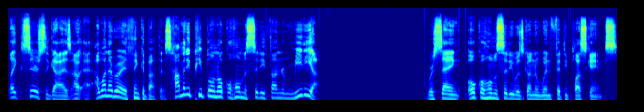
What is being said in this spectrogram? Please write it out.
like, seriously, guys, I, I want everybody to think about this. How many people in Oklahoma City Thunder media were saying Oklahoma City was going to win 50 plus games?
